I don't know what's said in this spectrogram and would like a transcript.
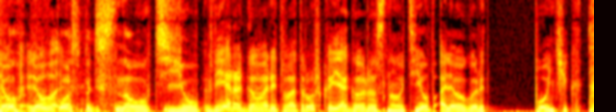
Лё- О, Лёва- Господи, сноутьюб. Вера говорит ватрушка, я говорю сноутюб, а Лёва говорит пончик.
